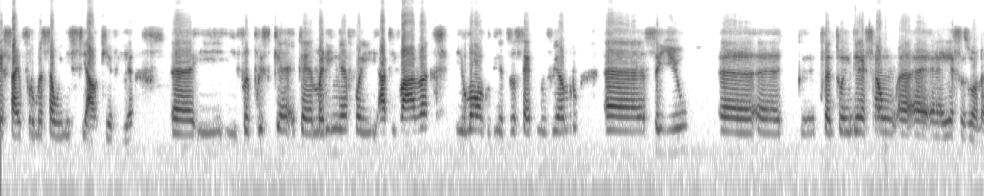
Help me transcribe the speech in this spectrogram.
essa a informação inicial que havia. Uh, e, e, foi por isso que a, que a, Marinha foi ativada e logo dia 17 de novembro saiu portanto, em direção a, a, a, essa zona.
